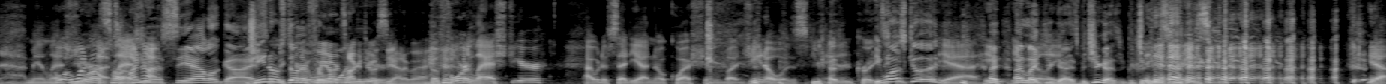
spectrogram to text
Ah, man, last Well, year, why not? last Why Talking to not? a Seattle guy. so Geno's be done it careful. for We are one talking to a. Seattle guy. before last year, I would have said yeah, no question. But Geno was You guys man, are crazy. He was good. Yeah, he, I, he I like really- you guys, but you guys are crazy. Yeah,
